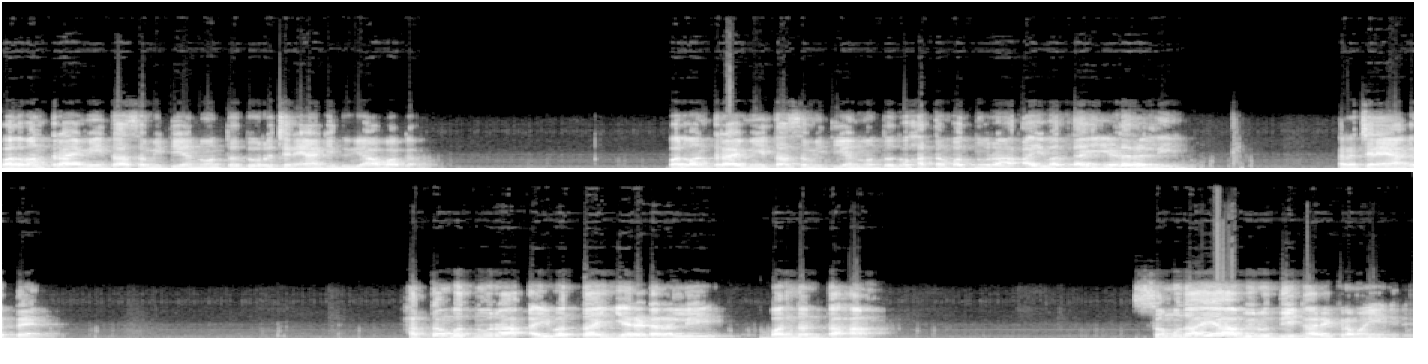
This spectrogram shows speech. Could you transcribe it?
ಬಲವಂತರಾಯ್ ಮೇಥಾ ಸಮಿತಿ ಅನ್ನುವಂಥದ್ದು ರಚನೆಯಾಗಿದ್ದು ಯಾವಾಗ? ಬಲವಂತರಾಯ್ ಮೇಥಾ ಸಮಿತಿ ಅನ್ನುವಂಥದ್ದು ಹತ್ತೊಂಬತ್ ನೂರ ಐವತ್ತ ಏಳರಲ್ಲಿ ರಚನೆ ಆಗತ್ತೆ ಹತ್ತೊಂಬತ್ ನೂರ ಐವತ್ತ ಎರಡರಲ್ಲಿ ಬಂದಂತಹ ಸಮುದಾಯ ಅಭಿವೃದ್ಧಿ ಕಾರ್ಯಕ್ರಮ ಏನಿದೆ?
